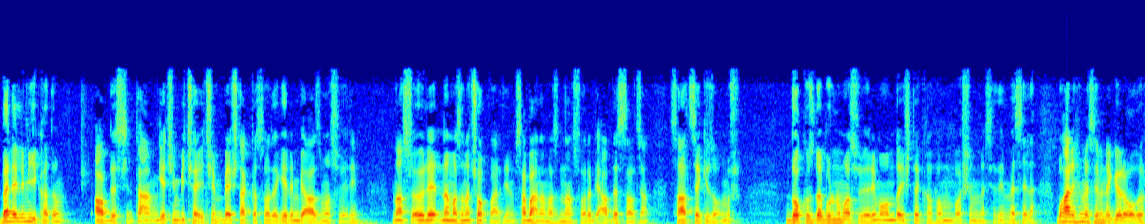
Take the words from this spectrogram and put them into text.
Ben elimi yıkadım abdest için. Tamam geçin bir çay için. 5 dakika sonra da gelin bir ağzıma su vereyim. Nasıl öğle namazına çok var diyelim. Sabah namazından sonra bir abdest alacaksın. Saat 8 olmuş. 9'da burnuma su vereyim. 10'da işte kafamı başımı mesedeyim. Mesela. Bu Hanefi mezhebine göre olur.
